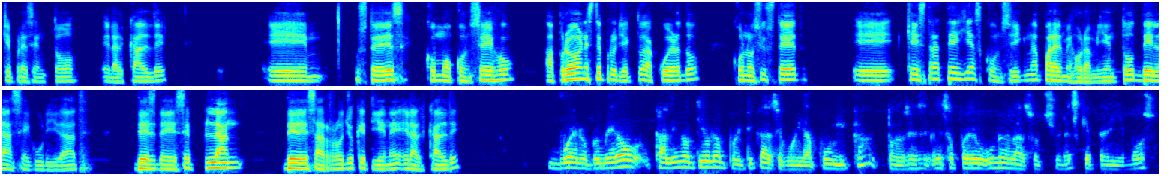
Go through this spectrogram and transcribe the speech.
que presentó el alcalde, eh, ustedes como consejo aprueban este proyecto de acuerdo, ¿conoce usted eh, qué estrategias consigna para el mejoramiento de la seguridad desde ese plan de desarrollo que tiene el alcalde? Bueno, primero, Cali no tiene una política de seguridad pública, entonces esa fue una de las opciones que pedimos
